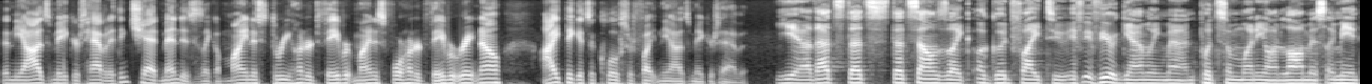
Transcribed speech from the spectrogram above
than the odds makers have it. I think Chad Mendes is like a minus 300 favorite, minus 400 favorite right now. I think it's a closer fight than the odds makers have it. Yeah, that's that's that sounds like a good fight too. If if you're a gambling man, put some money on Lamas. I mean,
